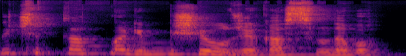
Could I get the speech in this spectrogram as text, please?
Bir çıtlatma gibi bir şey olacak aslında bu.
